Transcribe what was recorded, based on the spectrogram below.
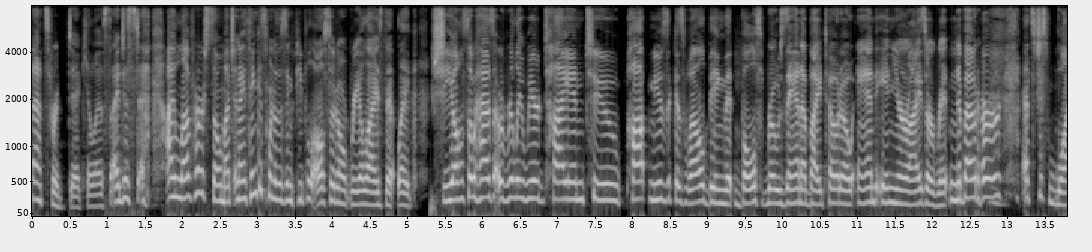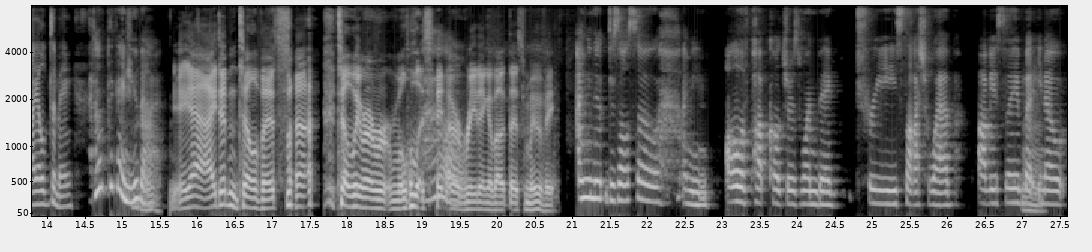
That's ridiculous. I just, I love her so much. And I think it's one of those things people also don't realize that, like, she also has a really weird tie into pop music as well, being that both Rosanna by Toto and In Your Eyes are written about her. That's just wild to me. I don't think I knew that. Yeah, I didn't till this, uh, till we were listening wow. or reading about this movie. I mean, there's also, I mean, all of pop culture is one big tree slash web, obviously, but, mm. you know,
